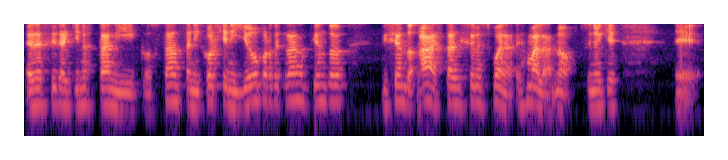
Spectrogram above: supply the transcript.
es decir, aquí no está ni Constanza, ni Jorge, ni yo por detrás diciendo, diciendo ah, esta decisión es buena, es mala, no, sino que eh,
